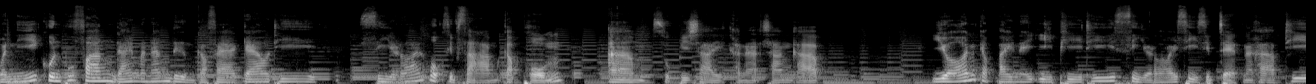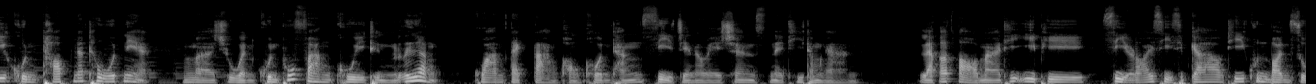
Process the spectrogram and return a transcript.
วันนี้คุณผู้ฟังได้มานั่งดื่มกาแฟแก้วที่ 463 กับผม อาร์มสุพิชัยคณะช่างครับย้อนกลับไปใน EP ที่ 447 นะครับ ที่คุณท็อปนัทวุฒิเนี่ย มาชวนคุณผู้ฟังคุยถึงเรื่องความแตกต่างของคนทั้ง 4 generations ในที่ทำงาน แล้วก็ต่อมาที่ EP 449 ที่คุณบอลสุ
